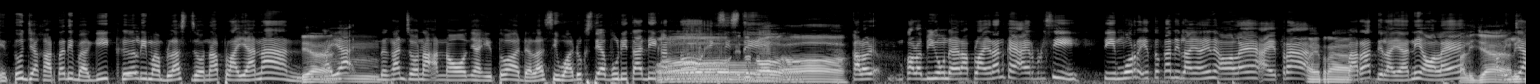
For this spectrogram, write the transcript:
itu Jakarta dibagi ke 15 zona pelayanan. Ya. Kayak dengan zona nolnya itu adalah si Waduk Setiabudi tadi kan Oh, nol existing. Oh. Kalau kalau bingung daerah pelayanan kayak air bersih. Timur itu kan dilayani oleh Aetra, Aetra. Barat dilayani oleh Palija. Palija.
